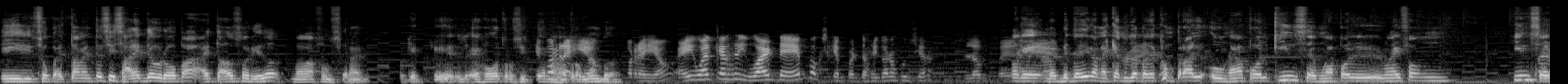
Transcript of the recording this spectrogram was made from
Y supuestamente si sales de Europa a Estados Unidos no va a funcionar. Porque es otro sistema, es otro mundo. Es igual que el reward de Xbox, que en Puerto Rico no funciona. Lo, porque, eh, te digo, no es que tú te puedes comprar un Apple 15, un Apple, un iPhone 15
